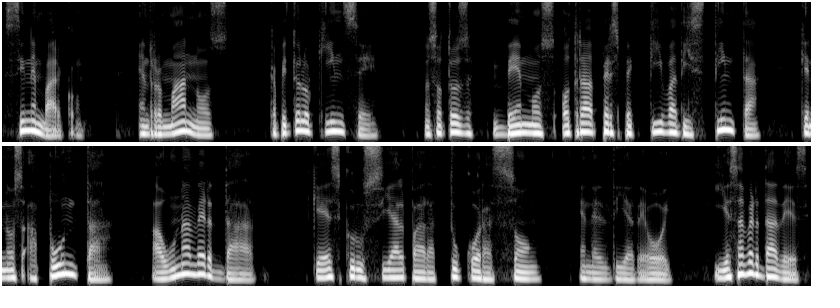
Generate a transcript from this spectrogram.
sin embargo, en Romanos capítulo 15, nosotros vemos otra perspectiva distinta que nos apunta a una verdad que es crucial para tu corazón en el día de hoy. Y esa verdad es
